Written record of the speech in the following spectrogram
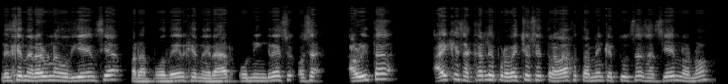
Es generar una audiencia para poder generar un ingreso. O sea, ahorita hay que sacarle provecho a ese trabajo también que tú estás haciendo, ¿no?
